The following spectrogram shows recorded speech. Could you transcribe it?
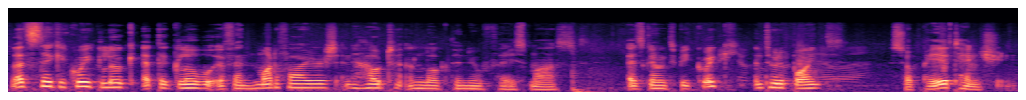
Let's take a quick look at the global event modifiers and how to unlock the new face masks. It's going to be quick and to the point, so pay attention.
